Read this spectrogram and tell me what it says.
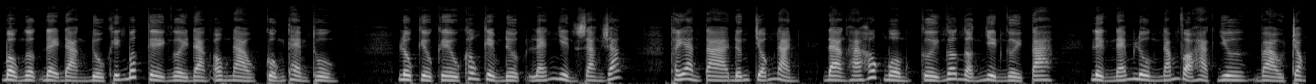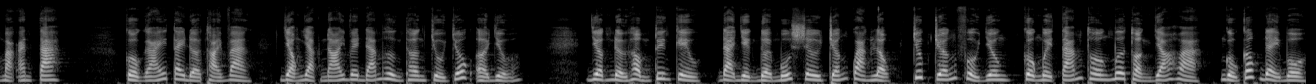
bầu ngực đầy đặn đủ khiến bất kỳ người đàn ông nào cũng thèm thuồng. Lục Kiều Kiều không kìm được lén nhìn sang rắc, thấy anh ta đứng chống nạnh, đang há hốc mồm cười ngơ ngẩn nhìn người ta, liền ném luôn nắm vỏ hạt dưa vào trong mặt anh ta. Cô gái tay đỡ thỏi vàng, giọng giặc nói với đám hương thân chủ chốt ở giữa. Dân nữ Hồng Tuyên Kiều, đại diện đội múa sư Trấn Quang Lộc, Trúc Trấn Phù Dung cùng 18 thôn mưa thuận gió hòa, ngũ cốc đầy bồ,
